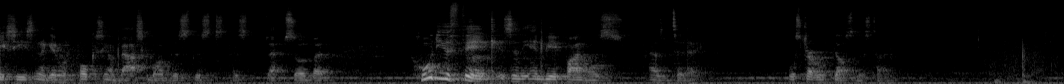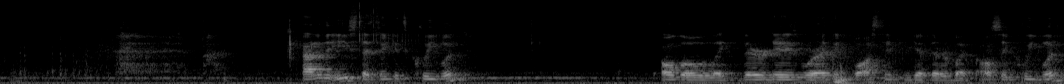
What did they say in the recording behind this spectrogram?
NBA season, again, we're focusing on basketball this this this episode, but who do you think is in the NBA Finals as of today? We'll start with Nelson this time. Out of the East, I think it's Cleveland. Although, like, there are days where I think Boston can get there, but I'll say Cleveland.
